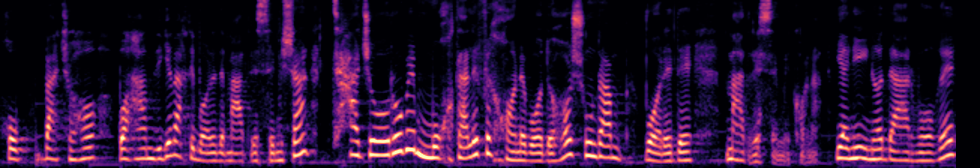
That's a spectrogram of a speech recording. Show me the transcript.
خب بچه ها با همدیگه وقتی وارد مدرسه میشن تجارب مختلف خانواده هاشون رو وارد مدرسه می‌کنن. یعنی اینا در واقع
